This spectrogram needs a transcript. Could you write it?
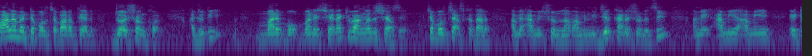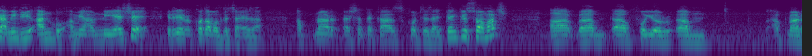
পার্লামেন্টে বলছে ভারতের জয়শঙ্কর আর যদি মানে মানে সে নাকি বাংলাদেশে আছে সে বলছে আজকে তার আমি আমি শুনলাম আমি নিজের কানে শুনেছি আমি আমি আমি এটা আমি নিয়ে আনব আমি নিয়ে এসে এটা কথা বলতে চাই আচ্ছা, আপনার সাথে কাজ করতে চাই thank you so much for your আপনার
